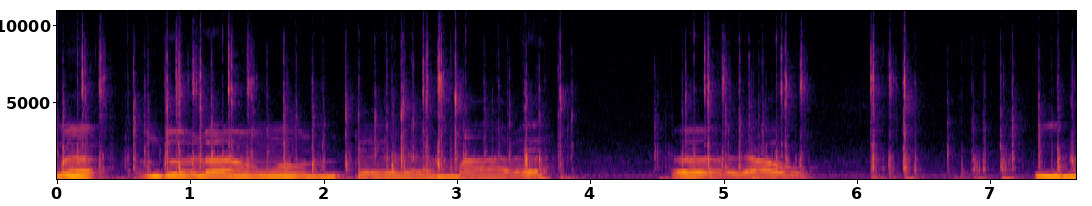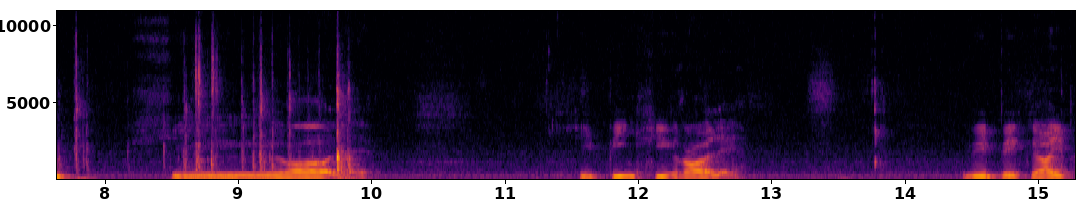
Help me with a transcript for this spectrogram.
Mă duc la muntele mare, să iau pin și role. Și pin și role. Vii pe Skype.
